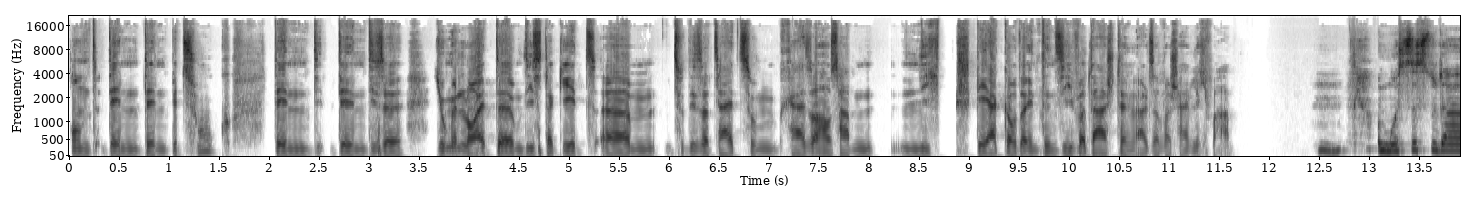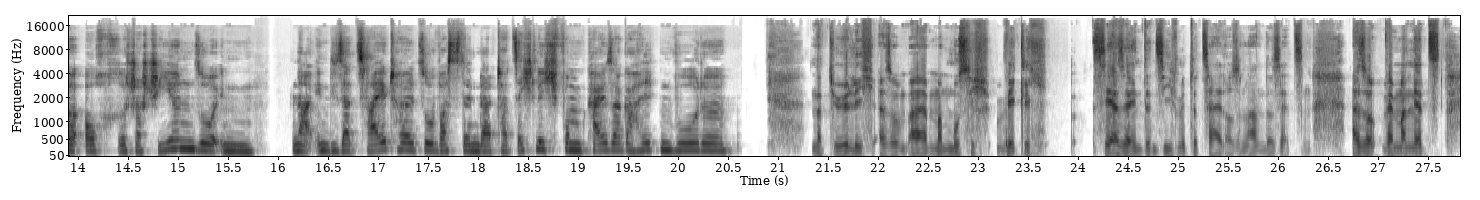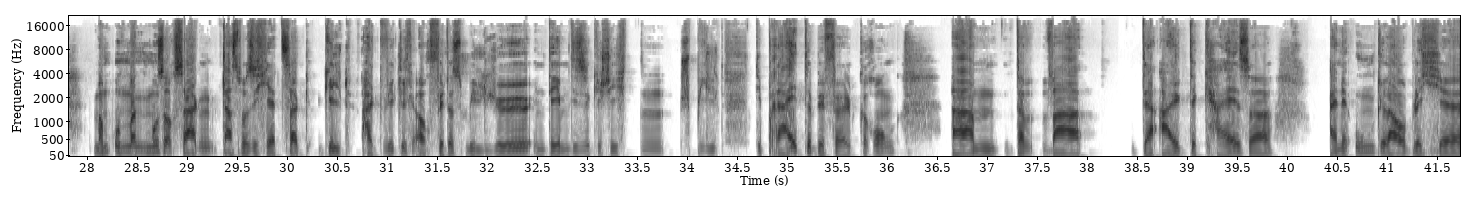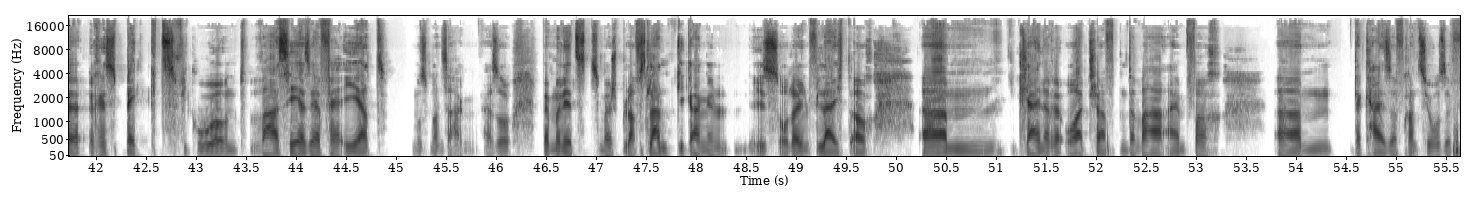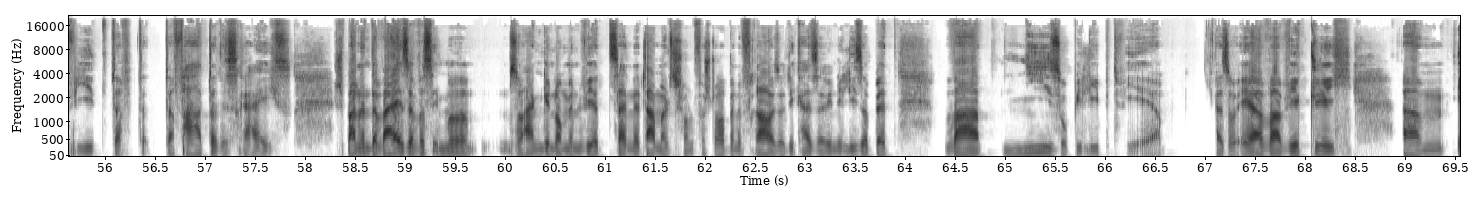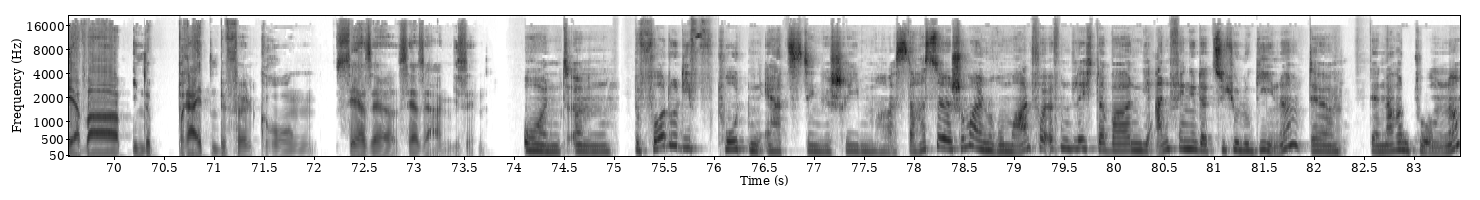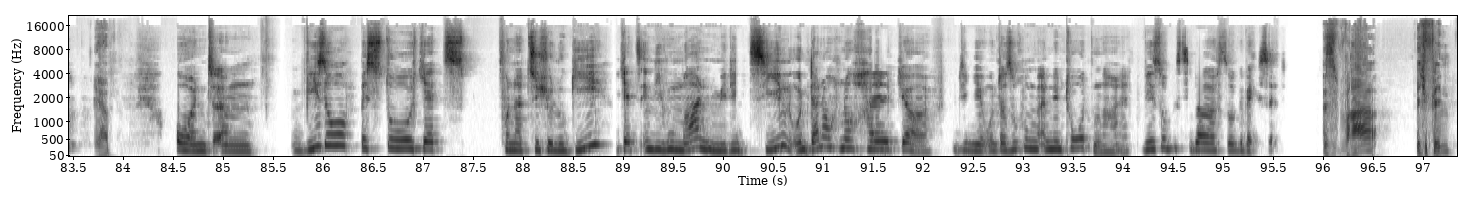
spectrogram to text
und den, den Bezug, den, den diese jungen Leute, um die es da geht, ähm, zu dieser Zeit zum Kaiserhaus haben, nicht stärker oder intensiver darstellen, als er wahrscheinlich war. Hm. Und musstest du da auch recherchieren, so in, na, in dieser Zeit halt so, was denn da tatsächlich vom Kaiser gehalten wurde? Natürlich, also äh, man muss sich wirklich sehr, sehr intensiv mit der Zeit auseinandersetzen. Also wenn man jetzt, man, und man muss auch sagen, das, was ich jetzt sage, gilt halt wirklich auch für das Milieu, in dem diese Geschichten spielt. Die breite Bevölkerung, ähm, da war der alte Kaiser eine unglaubliche Respektsfigur und war sehr, sehr verehrt muss man sagen. Also wenn man jetzt zum Beispiel aufs Land gegangen ist oder in vielleicht auch ähm, kleinere Ortschaften, da war einfach ähm, der Kaiser Franz Josef wie der, der, Vater des Reichs. Spannenderweise, was immer so angenommen wird, seine damals schon verstorbene Frau, also die Kaiserin Elisabeth, war nie so beliebt wie er. Also er war wirklich, ähm, er war in der breiten Bevölkerung sehr, sehr, sehr, sehr angesehen. Und ähm, bevor du die Totenärztin geschrieben hast, da hast du ja schon mal einen Roman veröffentlicht, da waren die Anfänge der Psychologie, ne? Der mhm der Narrenturm, ne? Ja. Und ähm, wieso bist du jetzt von der Psychologie jetzt in die Humanmedizin und dann auch noch halt, ja, die Untersuchungen an den Toten halt? Wieso bist du da so gewechselt? Es war, ich finde,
